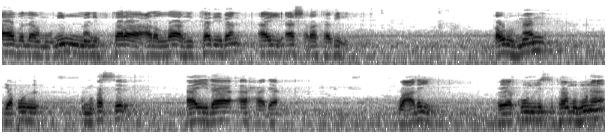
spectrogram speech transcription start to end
أظلم ممن افترى على الله كذبا أي أشرك به. قوله من يقول المفسر أي لا أحد وعليه فيكون الاستفهام هنا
